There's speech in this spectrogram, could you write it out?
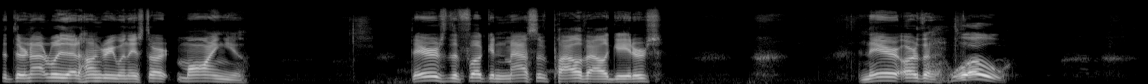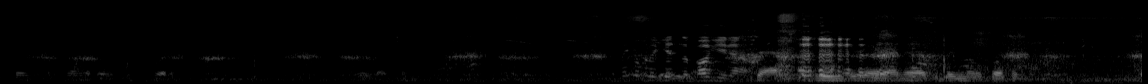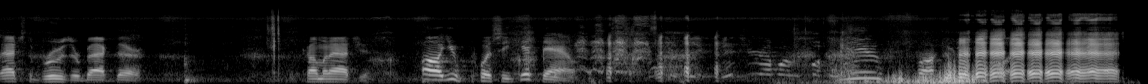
that they're not really that hungry when they start mawing you. There's the fucking massive pile of alligators. And there are the whoa. That's the bruiser back there. Coming at you. Oh, you pussy, get down. fucking.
